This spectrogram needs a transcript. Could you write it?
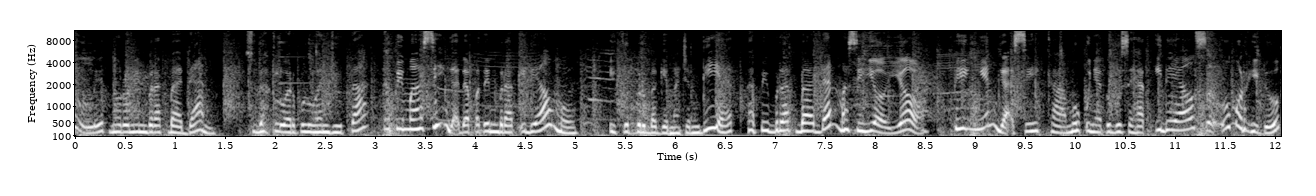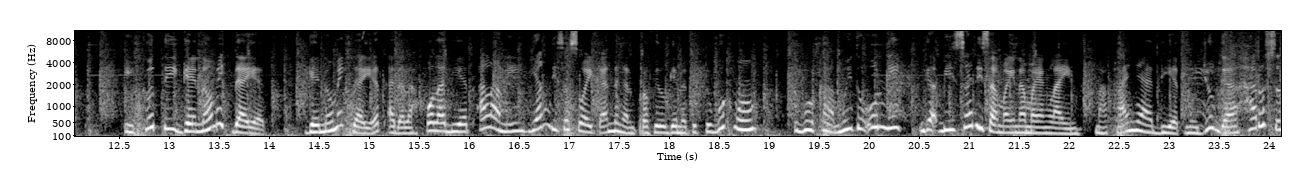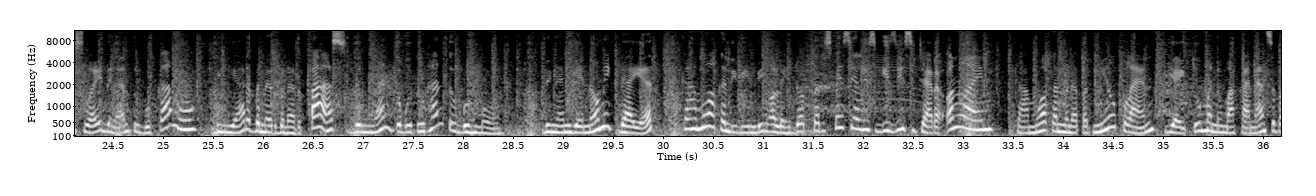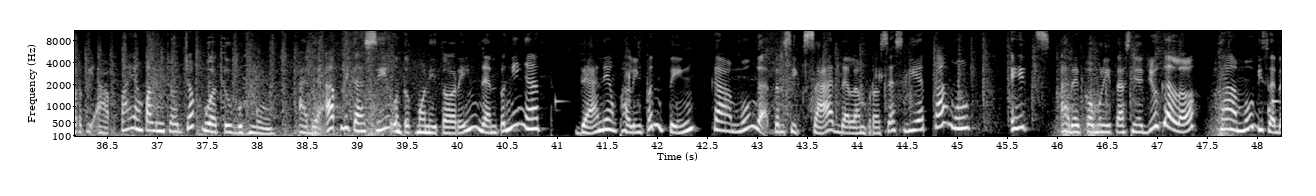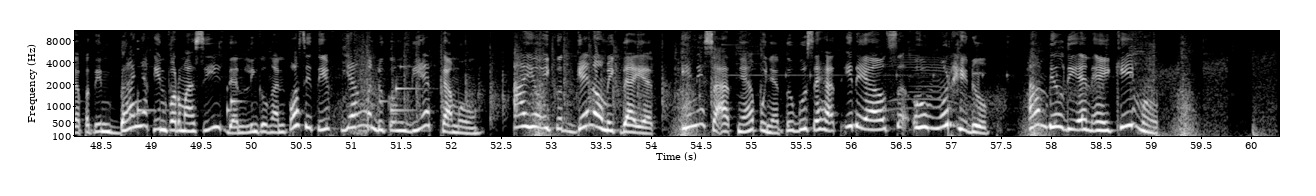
Sulit nurunin berat badan? Sudah keluar puluhan juta, tapi masih nggak dapetin berat idealmu? Ikut berbagai macam diet, tapi berat badan masih yoyo? Pingin nggak sih kamu punya tubuh sehat ideal seumur hidup? Ikuti Genomic Diet. Genomic Diet adalah pola diet alami yang disesuaikan dengan profil genetik tubuhmu. Tubuh kamu itu unik, nggak bisa disamain nama yang lain. Makanya dietmu juga harus sesuai dengan tubuh kamu, biar benar-benar pas dengan kebutuhan tubuhmu. Dengan Genomic Diet, kamu akan dibimbing oleh dokter spesialis gizi secara online. Kamu akan mendapat meal plan, yaitu menu makanan seperti apa yang paling cocok buat tubuhmu. Ada aplikasi untuk monitoring dan pengingat. Dan yang paling penting, kamu nggak tersiksa dalam proses diet kamu. Eits, ada komunitasnya juga loh. Kamu bisa dapetin banyak informasi dan lingkungan positif yang mendukung diet kamu. Ayo ikut Genomic Diet. Ini saatnya punya tubuh sehat ideal seumur hidup. Ambil DNA Kimu.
